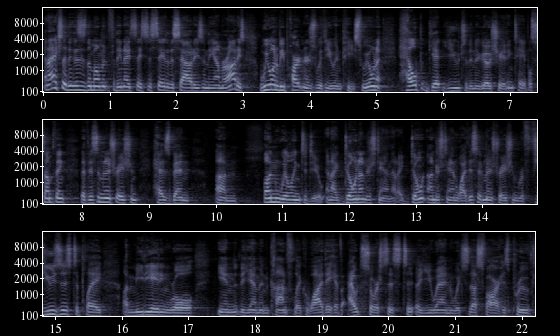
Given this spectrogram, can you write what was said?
And I actually think this is the moment for the United States to say to the Saudis and the Emiratis, we want to be partners with you in peace. We want to help get you to the negotiating table, something that this administration has been. Um, unwilling to do. And I don't understand that. I don't understand why this administration refuses to play a mediating role in the Yemen conflict, why they have outsourced this to a UN, which thus far has proved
